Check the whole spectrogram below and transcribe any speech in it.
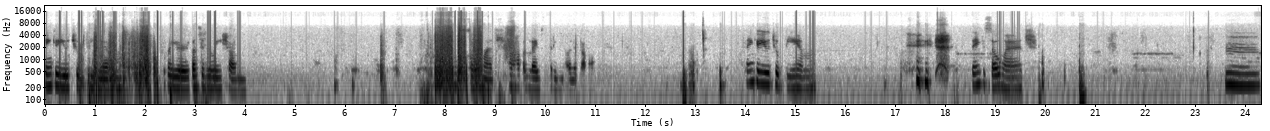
Thank you, YouTube team, for your consideration. Thank you so much. Makakapag-live stream ulit ako. Thank you, YouTube team. Thank you so much. Hmm.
